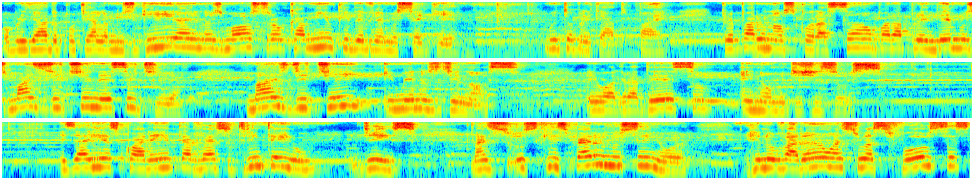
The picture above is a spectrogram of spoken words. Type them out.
Obrigado porque ela nos guia e nos mostra o caminho que devemos seguir. Muito obrigado, Pai. Prepara o nosso coração para aprendermos mais de Ti nesse dia. Mais de Ti e menos de nós. Eu agradeço em nome de Jesus. Isaías 40, verso 31 diz: Mas os que esperam no Senhor renovarão as suas forças,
